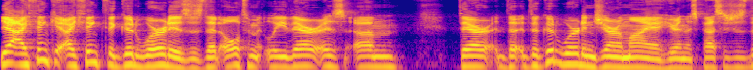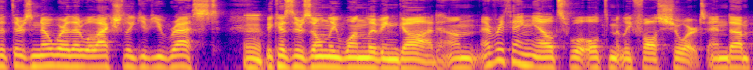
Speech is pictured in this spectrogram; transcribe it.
Yeah, I think I think the good word is is that ultimately there is um, there the the good word in Jeremiah here in this passage is that there's nowhere that will actually give you rest because there's only one living God. Um, everything else will ultimately fall short, and um,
